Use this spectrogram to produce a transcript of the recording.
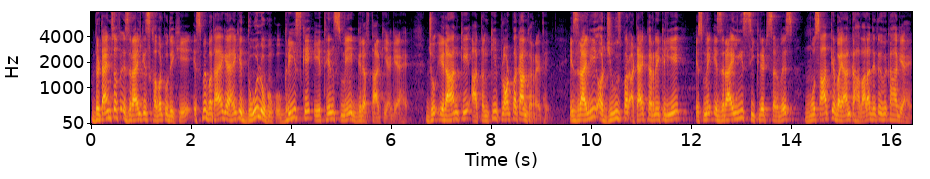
द टाइम्स ऑफ़ इसराइल की इस खबर को देखिए। इसमें बताया गया है कि दो लोगों को ग्रीस के एथेंस में गिरफ़्तार किया गया है, जो ईरान के आतंकी प्लॉट पर काम कर रहे थे। इसराइली और ज्यूज पर अटैक करने के लिए इसमें इसराइली सीक्रेट सर्विस मोसाद के बयान का हवाला देते हुए कहा गया है।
